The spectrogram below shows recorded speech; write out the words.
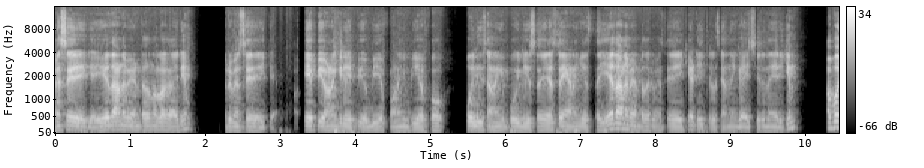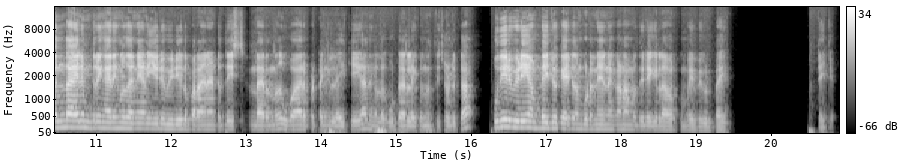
മെസ്സേജ് അയക്കുക. ഏതാണ് വേണ്ടതെന്നുള്ള കാര്യം ഒരു മെസ്സേജ് അയക്കുക. എ പി ആണെങ്കിൽ A P O B F ആണെങ്കിൽ ബി എഫ് ഒ പോലീസ് ആണെങ്കിൽ പോലീസ്, എസ് ഐ ആണെങ്കിൽ എസ് ഐ ഏതാണ് വേണ്ടത് ഒരു മെസ്സേജ് അയക്കുക. ഡീറ്റെയിൽസ് ഞാൻ നിങ്ങൾക്ക് അയച്ചിരുന്നതായിരിക്കും അപ്പോൾ എന്തായാലും ഇത്രയും കാര്യങ്ങൾ തന്നെയാണ് ഈ ഒരു വീഡിയോയിൽ പറയാനായിട്ട് ഉദ്ദേശിച്ചിട്ടുണ്ടായിരുന്നത്. ഉപകാരപ്പെട്ടെങ്കിൽ ലൈക്ക് ചെയ്യുക. നിങ്ങളുടെ കൂട്ടുകാരിലേക്ക് ഒന്ന് എത്തിച്ചു കൊടുക്കുക. പുതിയൊരു വീഡിയോ അപ്ഡേറ്റ് ഒക്കെ ആയിട്ട് നമുക്ക് ഉടനെ തന്നെ കാണാം. അതുവരേക്കും എല്ലാവർക്കും bye bye good bye. take it.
